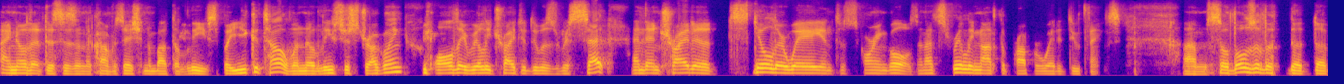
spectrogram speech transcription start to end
I know that this isn't a conversation about the Leafs, but you could tell when the Leafs are struggling, all they really try to do is reset and then try to skill their way into scoring goals, and that's really not the proper way to do things. Um, so those are the, the the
